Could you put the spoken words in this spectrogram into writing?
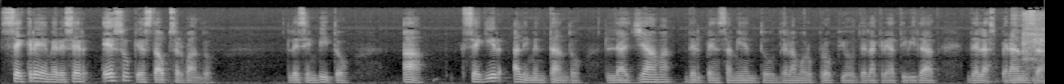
se cree merecer eso que está observando. Les invito a seguir alimentando la llama del pensamiento, del amor propio, de la creatividad, de la esperanza,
